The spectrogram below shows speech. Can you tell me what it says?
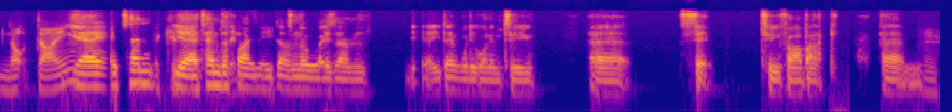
not dying. Yeah, I tend, yeah, I tend to find he doesn't always. Um, yeah, you don't really want him to uh, sit too far back. Um,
